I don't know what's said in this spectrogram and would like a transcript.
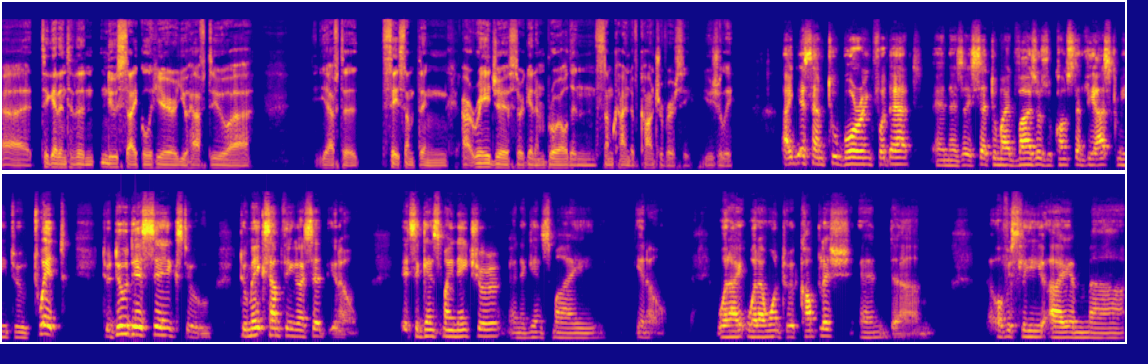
To get into the news cycle here, you have to you have to say something outrageous or get embroiled in some kind of controversy. Usually, I guess I'm too boring for that. And as I said to my advisors, who constantly ask me to tweet, to do these things, to to make something, I said, you know, it's against my nature and against my, you know, what I what I want to accomplish. And um, obviously, I am. Uh,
